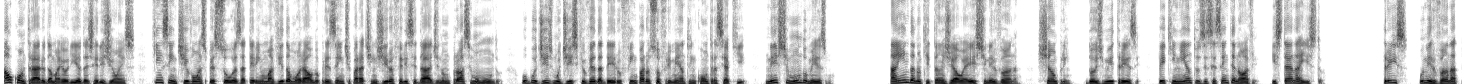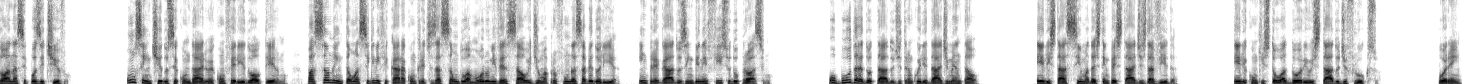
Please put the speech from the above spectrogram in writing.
Ao contrário da maioria das religiões, que incentivam as pessoas a terem uma vida moral no presente para atingir a felicidade num próximo mundo, o budismo diz que o verdadeiro fim para o sofrimento encontra-se aqui, neste mundo mesmo. Ainda no que tange ao a este Nirvana, Champlin, 2013, p. 569, externa isto. 3. O Nirvana torna-se positivo. Um sentido secundário é conferido ao termo, passando então a significar a concretização do amor universal e de uma profunda sabedoria, empregados em benefício do próximo. O Buda é dotado de tranquilidade mental. Ele está acima das tempestades da vida. Ele conquistou a dor e o estado de fluxo. Porém,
